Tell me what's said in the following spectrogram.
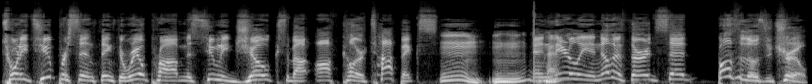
22% think the real problem is too many jokes about off color topics. Hmm. Mm-hmm. And nearly another third said both of those are true.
